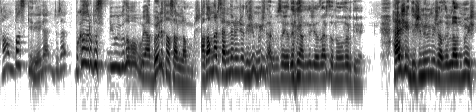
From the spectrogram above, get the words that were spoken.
Tamam bas geriye gel düzel. Bu kadar basit bir uygulama bu ya. Böyle tasarlanmış. Adamlar senden önce düşünmüşler bu soyadını yanlış yazarsa ne olur diye. Her şey düşünülmüş, hazırlanmış.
